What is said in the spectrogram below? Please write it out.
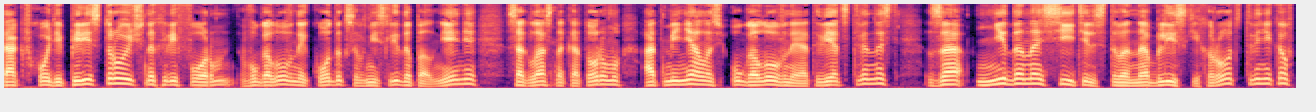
Так, в ходе перестроечных реформ в Уголовный кодекс внесли дополнение, согласно которому отменялась уголовная ответственность за недоносительство на близких родственников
